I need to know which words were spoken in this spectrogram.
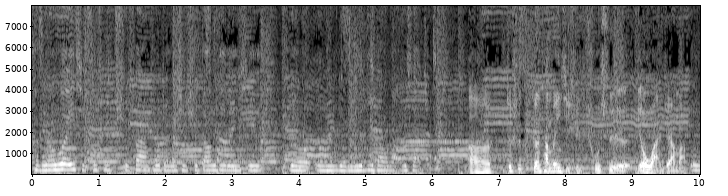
可能会一起出去吃饭，或者一起去当地的一些有嗯有名的地方玩一下这样。呃，就是跟他们一起去出去游玩这样吗？嗯。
